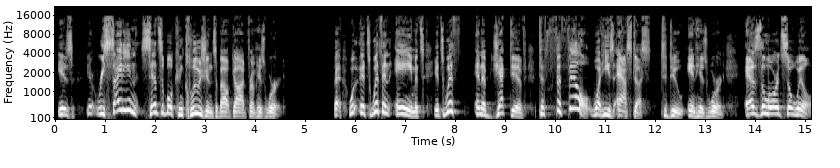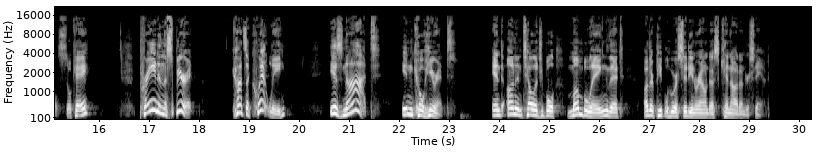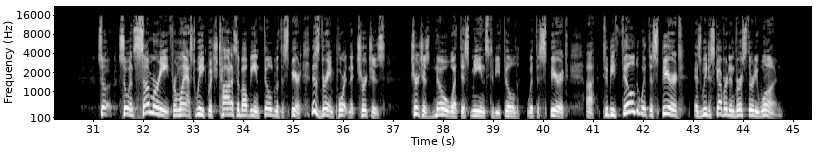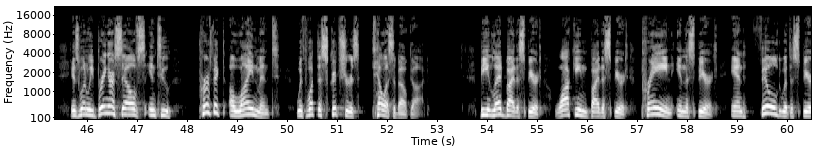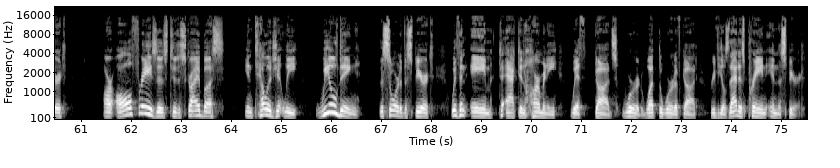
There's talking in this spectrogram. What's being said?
is reciting sensible conclusions about God from His word. It's with an aim. It's, it's with an objective to fulfill what He's asked us to do in His word as the Lord so wills, okay? Praying in the Spirit, consequently, is not incoherent and unintelligible mumbling that other people who are sitting around us cannot understand. So, so in summary from last week, which taught us about being filled with the Spirit, this is very important that churches, churches know what this means to be filled with the Spirit. Uh, to be filled with the Spirit as we discovered in verse 31, is when we bring ourselves into perfect alignment with what the scriptures tell us about God. Being led by the Spirit, walking by the Spirit, praying in the Spirit, and filled with the Spirit are all phrases to describe us intelligently wielding the sword of the Spirit with an aim to act in harmony with God's Word, what the Word of God reveals. That is praying in the Spirit.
